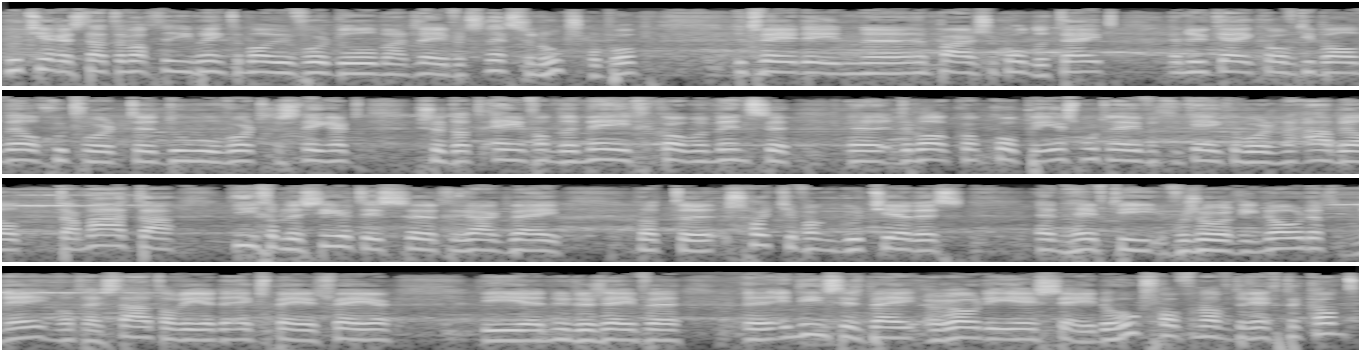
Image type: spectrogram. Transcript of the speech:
Gutierrez staat te wachten. Die brengt de bal weer voor het doel. Maar het levert slechts een hoekschop op. De tweede in een paar seconden tijd. En nu kijken of die bal wel goed voor het doel wordt geslingerd. Zodat een van de meegekomen mensen de bal kan koppen. Eerst moet er even gekeken worden naar Abel Tamata. Die geblesseerd is geraakt bij dat schotje van Gutierrez. En heeft hij verzorging nodig? Nee, want hij staat alweer, de ex-PSV'er. Die uh, nu dus even uh, in dienst is bij Rode JC. De hoekschop vanaf de rechterkant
